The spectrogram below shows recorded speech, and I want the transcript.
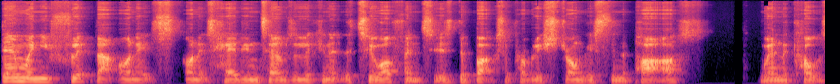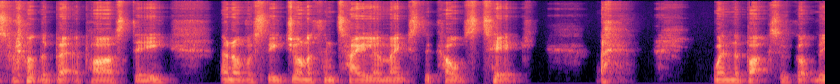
then when you flip that on its on its head in terms of looking at the two offenses, the Bucks are probably strongest in the pass when the Colts have got the better pass D. And obviously Jonathan Taylor makes the Colts tick when the Bucks have got the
